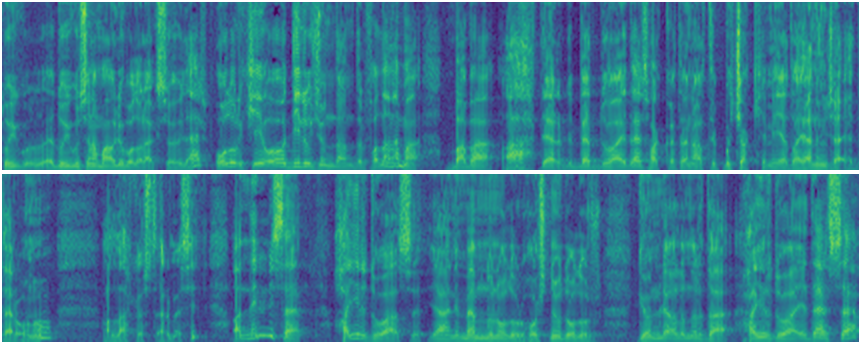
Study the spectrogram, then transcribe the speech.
duygu, duygusuna mağlup olarak söyler. Olur ki o dil ucundandır falan ama baba ah der bir beddua eder, hakikaten artık bıçak kemiğe dayanınca eder onu. Allah göstermesin. Annenin ise hayır duası yani memnun olur, hoşnut olur, gönlü alınır da hayır dua ederse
